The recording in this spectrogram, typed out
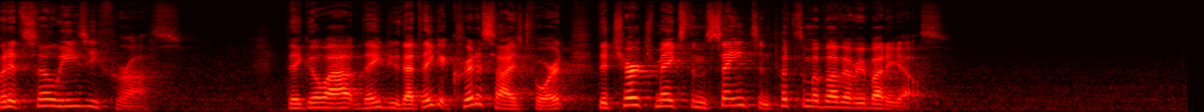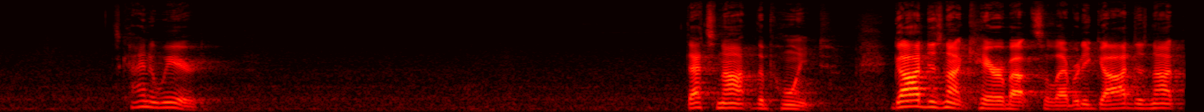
But it's so easy for us. They go out, they do that. They get criticized for it. The church makes them saints and puts them above everybody else. It's kind of weird. That's not the point. God does not care about celebrity. God does not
